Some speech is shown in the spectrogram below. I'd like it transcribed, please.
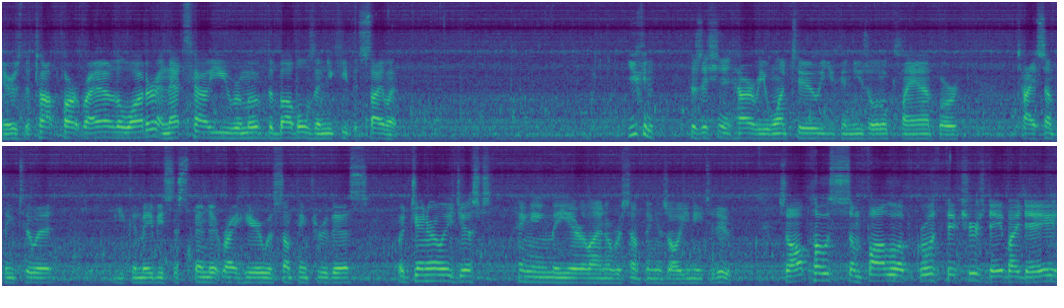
There's the top part right out of the water, and that's how you remove the bubbles and you keep it silent. You can position it however you want to. You can use a little clamp or tie something to it. You can maybe suspend it right here with something through this, but generally just hanging the airline over something is all you need to do. So I'll post some follow-up growth pictures day by day,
